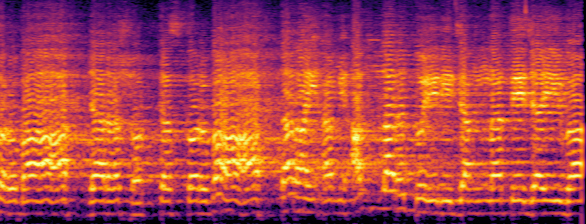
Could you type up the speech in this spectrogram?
করবা, যারা সৎ কাজ করবা, তারাই আমি আল্লাহর তৈরি জান্নাতে যাইবা।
